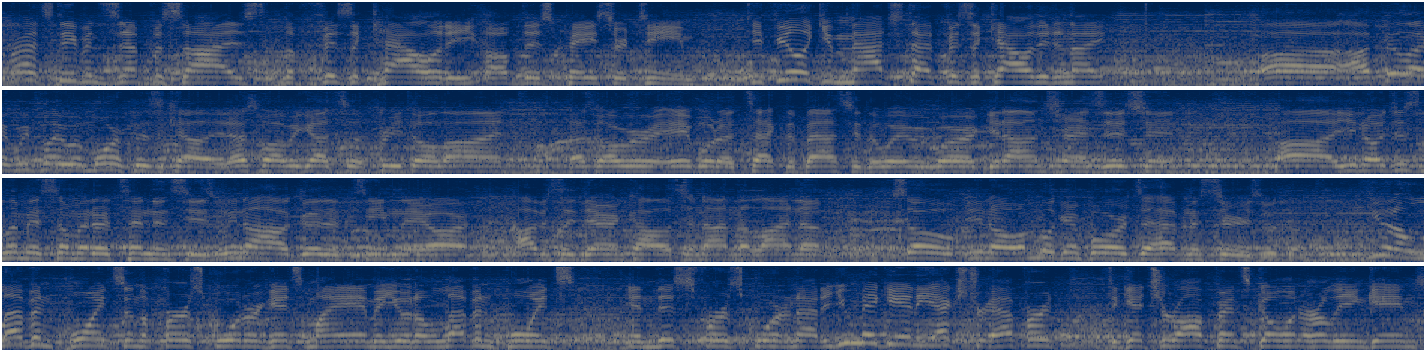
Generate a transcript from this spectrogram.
Brad Stevens emphasized the physicality of this Pacer team. Do you feel like you matched that physicality tonight? Uh, I feel like we play with more physicality. That's why we got to the free throw line. That's why we were able to attack the basket the way we were, get out in transition. Uh, you know, just limit some of their tendencies. We know how good a team they are. Obviously, Darren Collison not in the lineup. So, you know, I'm looking forward to having a series with them. You had 11 points in the first quarter against Miami. You had 11 points in this first quarter. Now, are you make any extra effort to get your offense going early in games?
